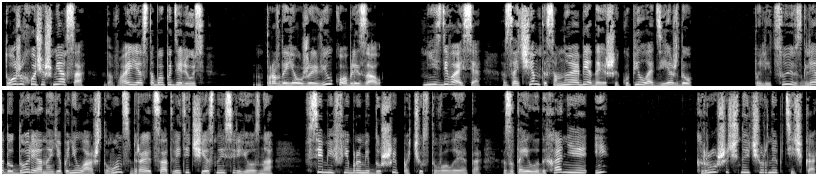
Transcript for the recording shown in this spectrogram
тоже хочешь мяса? Давай я с тобой поделюсь. Правда, я уже вилку облизал. Не издевайся. Зачем ты со мной обедаешь и купил одежду? По лицу и взгляду Дориана я поняла, что он собирается ответить честно и серьезно. Всеми фибрами души почувствовала это, затаила дыхание и... Крошечная черная птичка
